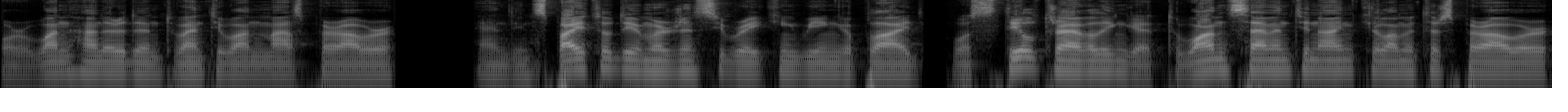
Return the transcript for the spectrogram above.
or 121 miles per hour, and in spite of the emergency braking being applied, was still traveling at 179 km per hour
